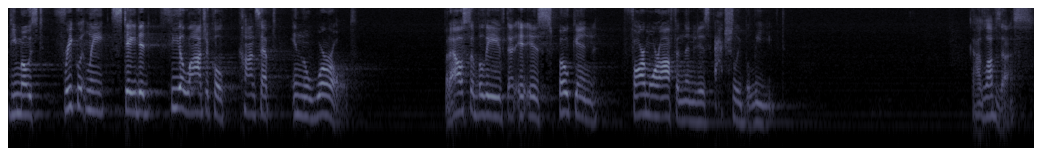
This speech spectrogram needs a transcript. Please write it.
the most frequently stated theological concept in the world. But I also believe that it is spoken far more often than it is actually believed. God loves us.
